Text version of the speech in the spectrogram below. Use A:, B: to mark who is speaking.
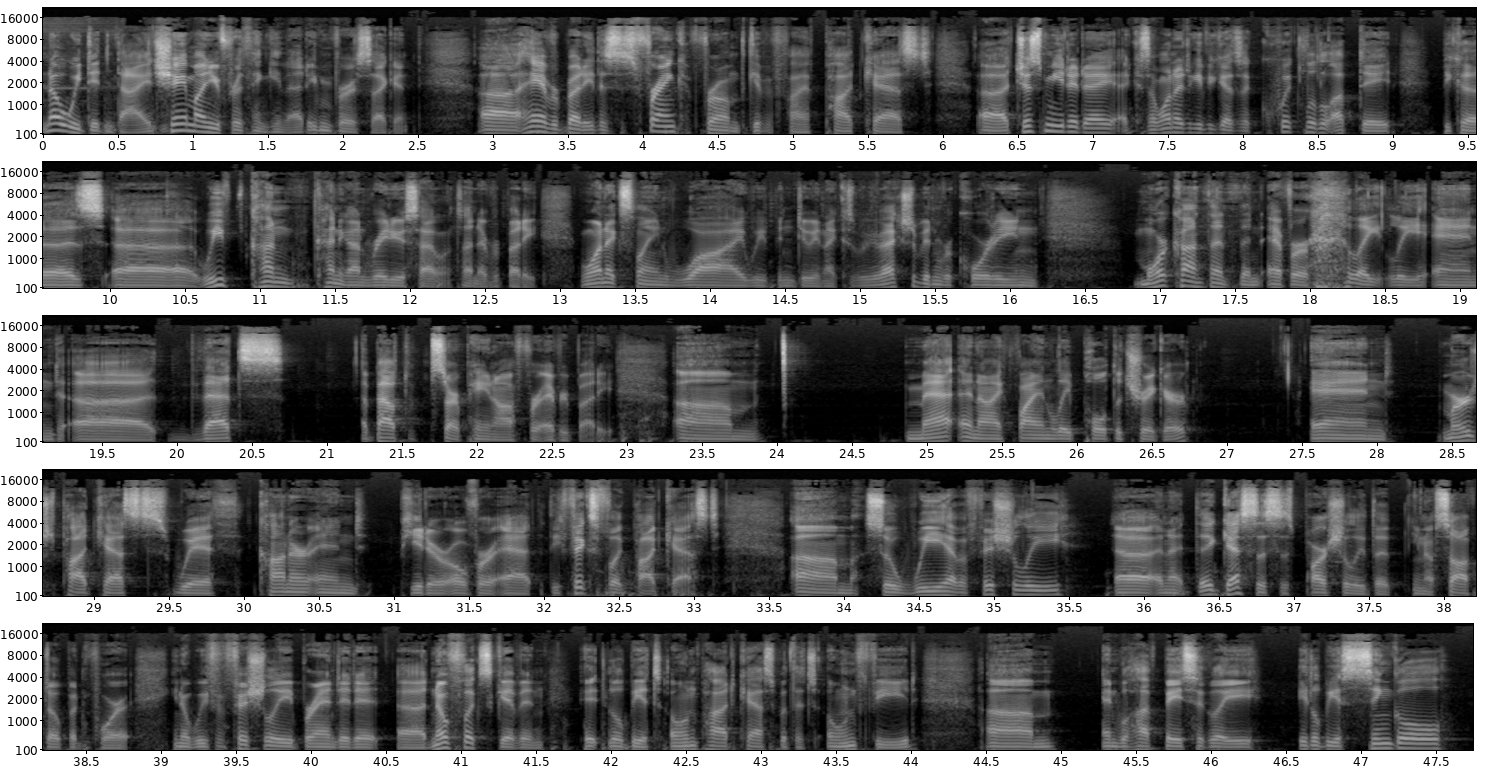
A: No, we didn't die. And shame on you for thinking that, even for a second. Uh, hey, everybody, this is Frank from the Give It Five podcast. Uh, just me today because I wanted to give you guys a quick little update because uh, we've kind kind of gone radio silence on everybody. I want to explain why we've been doing that because we've actually been recording more content than ever lately, and uh, that's about to start paying off for everybody. Um, Matt and I finally pulled the trigger and merged podcasts with Connor and Peter over at the Fix Flick podcast. Um, so we have officially, uh, and I, I guess this is partially the you know soft open for it. You know, we've officially branded it uh, No Flicks Given. It'll be its own podcast with its own feed, um, and we'll have basically it'll be a single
